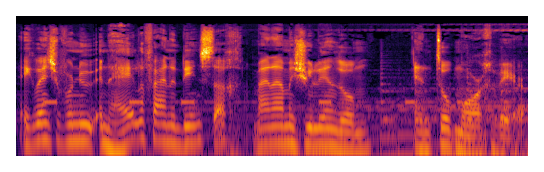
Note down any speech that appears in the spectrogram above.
Ik wens je voor nu een hele fijne dinsdag. Mijn naam is Julian Dom en tot morgen weer.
